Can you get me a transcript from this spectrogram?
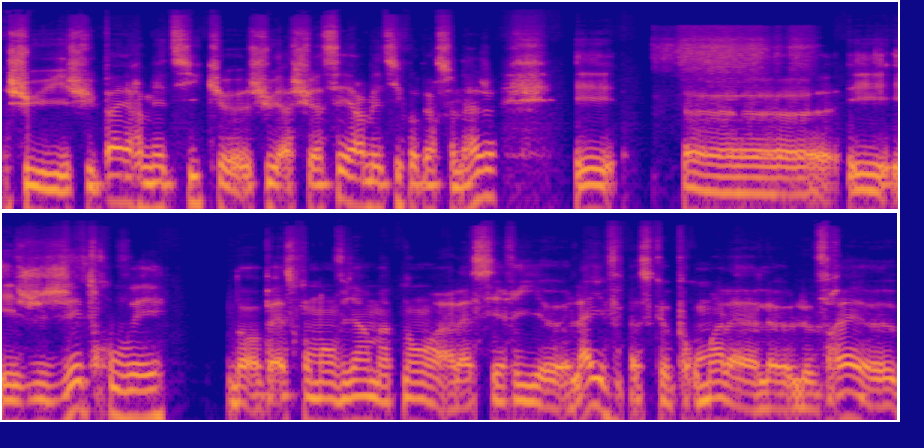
je suis, je suis pas hermétique. Je suis, je suis assez hermétique au personnage et euh, et, j'ai trouvé est-ce qu'on en vient maintenant à la série euh, live? Parce que pour moi, le, vrai euh,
